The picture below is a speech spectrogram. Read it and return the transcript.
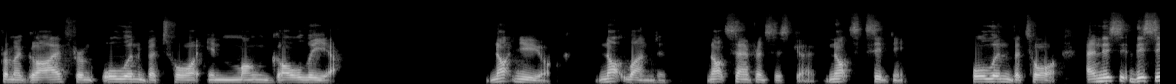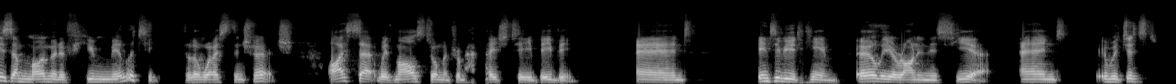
from a guy from Ulaanbaatar in Mongolia. Not New York, not London, not San Francisco, not Sydney, Ulaanbaatar. And this, this is a moment of humility for the Western Church. I sat with Miles Toulmin from HTBB and interviewed him earlier on in this year. And it was just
